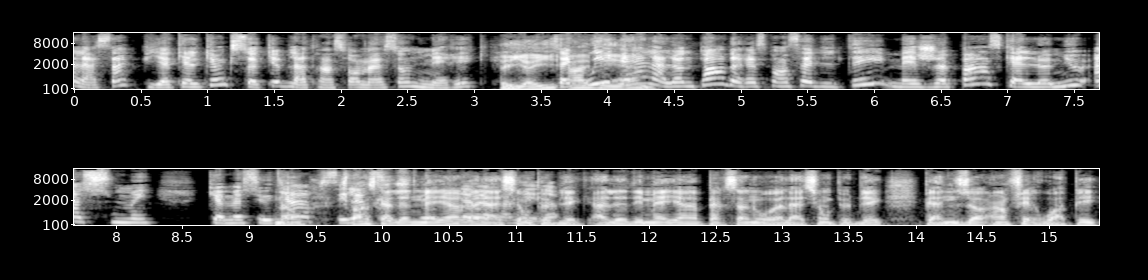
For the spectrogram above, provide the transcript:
à la SAC, puis il y a quelqu'un qui s'occupe de la transformation numérique. Et il y a Fait que oui, elle, elle a une part de responsabilité, mais je pense qu'elle l'a mieux assumé que M. Je pense que qu'elle a une meilleure relation publique. Elle a des meilleures personnes aux relations publiques, puis elle nous a enfiroipé.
